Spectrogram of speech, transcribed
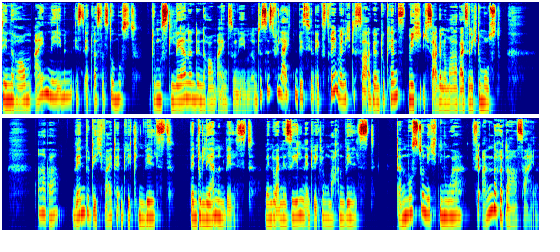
Den Raum einnehmen ist etwas, was du musst. Du musst lernen, den Raum einzunehmen. Und das ist vielleicht ein bisschen extrem, wenn ich das sage. Und du kennst mich. Ich sage normalerweise nicht, du musst. Aber wenn du dich weiterentwickeln willst, wenn du lernen willst, wenn du eine Seelenentwicklung machen willst, dann musst du nicht nur für andere da sein,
